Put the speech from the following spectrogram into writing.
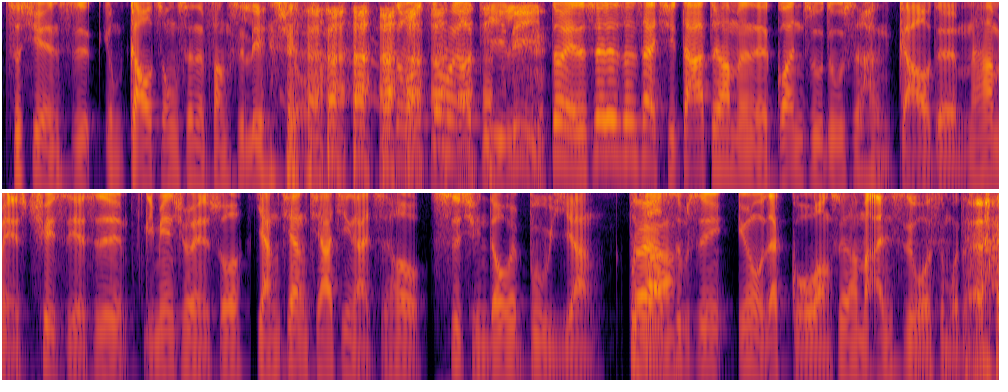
这些人是用高中生的方式练球吗，怎么这么有体力？对，所以热身赛其实大家对他们的关注度是很高的，那他们也确实也是里面球员说，杨绛加进来之后，事情都会不一样。不知道是不是因为我在国王，所以他们暗示我什么东西？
